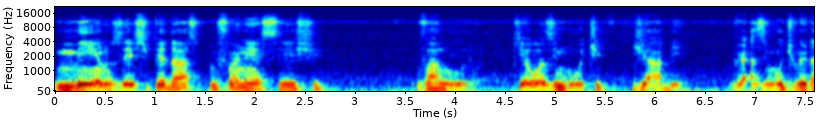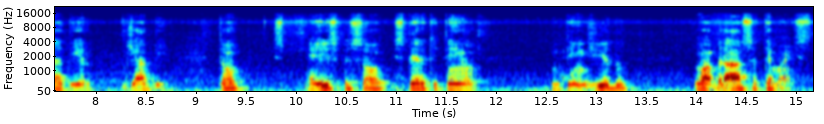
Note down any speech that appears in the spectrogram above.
menos este pedaço, me fornece este valor, que é o azimuth de AB, azimuth verdadeiro de AB. Então, é isso, pessoal. Espero que tenham entendido. Um abraço, até mais.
